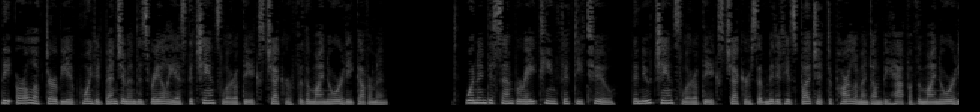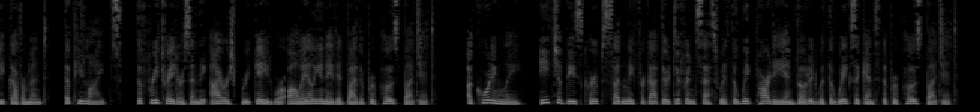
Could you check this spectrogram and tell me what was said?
the Earl of Derby appointed Benjamin Disraeli as the Chancellor of the Exchequer for the minority government. When in December 1852, the new Chancellor of the Exchequer submitted his budget to Parliament on behalf of the minority government, the Peelites, the Free Traders and the Irish Brigade were all alienated by the proposed budget. Accordingly, each of these groups suddenly forgot their differences with the Whig Party and voted with the Whigs against the proposed budget.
